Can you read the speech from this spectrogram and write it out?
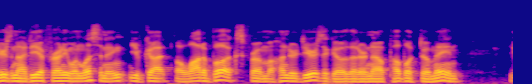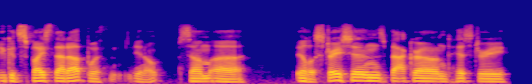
here's an idea for anyone listening. You've got a lot of books from 100 years ago that are now public domain. You could spice that up with, you know, some uh, illustrations, background, history,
